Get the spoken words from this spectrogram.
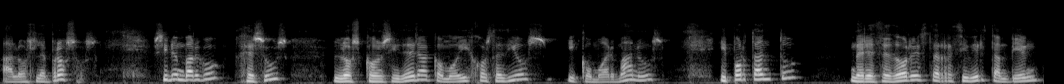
a los leprosos. Sin embargo, Jesús los considera como hijos de Dios y como hermanos, y por tanto merecedores de recibir también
